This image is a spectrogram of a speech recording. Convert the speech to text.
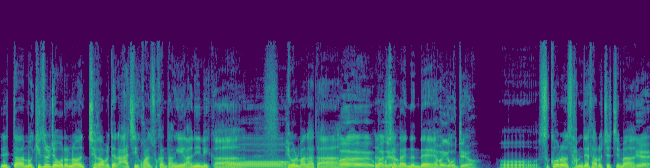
일단 뭐 기술적으로는 제가 볼 때는 아직 완숙한 단계가 아니니까 어. 해볼만 하다. 예, 예, 라고 맞아요. 생각했는데 해보니까 어때요? 어, 스코어는 3대 4로 졌지만 예.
